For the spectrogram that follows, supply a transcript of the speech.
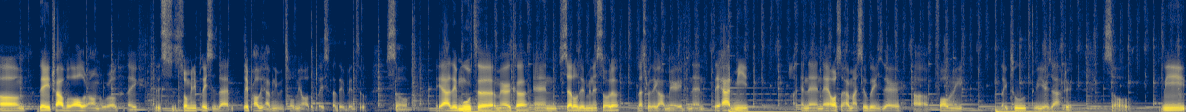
Um, they travel all around the world. Like, there's so many places that they probably haven't even told me all the places that they've been to. So, yeah, they moved to America and settled in Minnesota. That's where they got married. And then they had me. And then they also had my siblings there uh, following like two, three years after. So we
